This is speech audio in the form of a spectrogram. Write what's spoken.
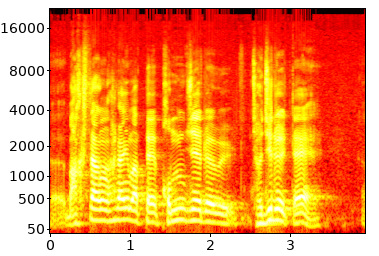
어, 막상 하나님 앞에 범죄를 저지를 때 어,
